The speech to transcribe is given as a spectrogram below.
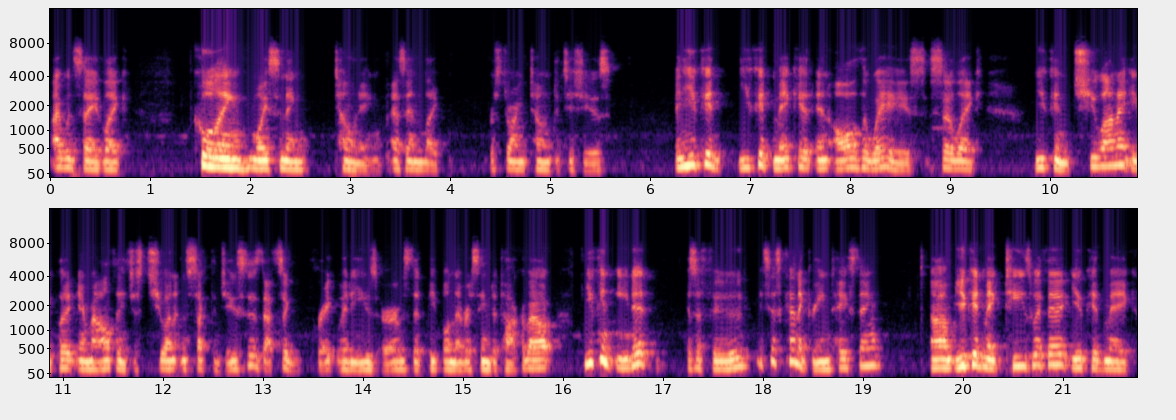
I would say like cooling, moistening, toning, as in like restoring tone to tissues. And you could you could make it in all the ways. So like you can chew on it, you put it in your mouth and you just chew on it and suck the juices. That's a great way to use herbs that people never seem to talk about. You can eat it as a food. It's just kind of green tasting. Um, you could make teas with it. You could make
